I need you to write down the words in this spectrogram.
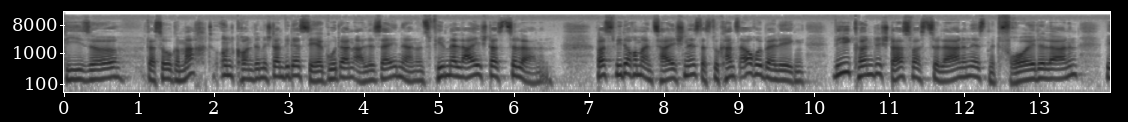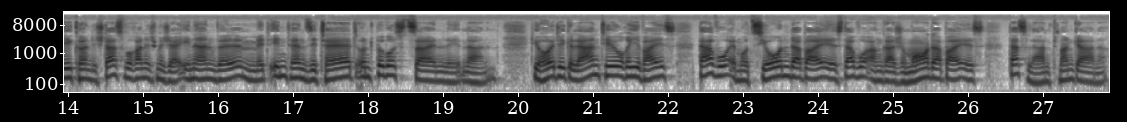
diese das so gemacht und konnte mich dann wieder sehr gut an alles erinnern und es fiel mir leicht, das zu lernen. Was wiederum ein Zeichen ist, dass du kannst auch überlegen, wie könnte ich das, was zu lernen ist, mit Freude lernen? Wie könnte ich das, woran ich mich erinnern will, mit Intensität und Bewusstsein lernen? Die heutige Lerntheorie weiß, da wo Emotion dabei ist, da wo Engagement dabei ist, das lernt man gerne.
